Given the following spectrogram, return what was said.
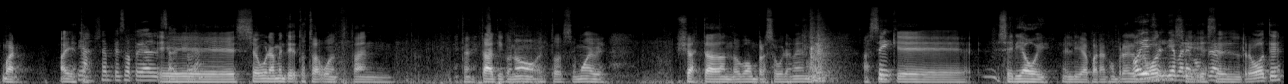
Bueno, ahí está. Ya, empezó a pegar el salto. ¿eh? Eh, seguramente esto está, bueno, está en, está en estático, ¿no? Esto se mueve. Ya está dando compra seguramente. Así que sería hoy el día para comprar el hoy rebote. Es el día para sí, comprar. es el rebote.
